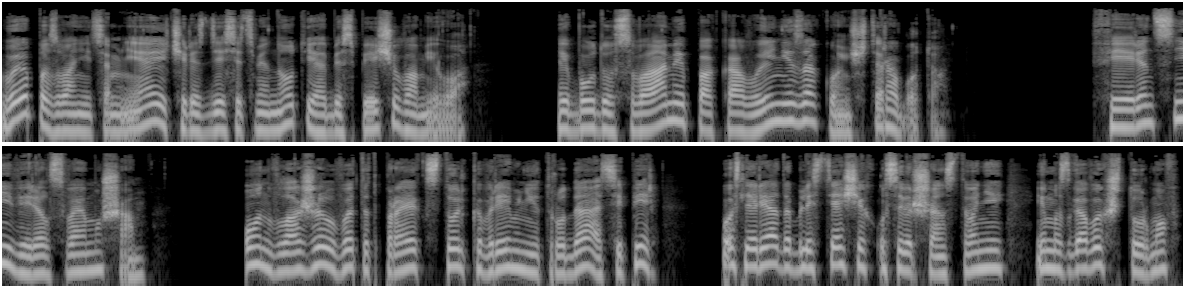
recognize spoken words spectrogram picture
вы позвоните мне, и через 10 минут я обеспечу вам его. И буду с вами, пока вы не закончите работу». Ференц не верил своим ушам. Он вложил в этот проект столько времени и труда, а теперь После ряда блестящих усовершенствований и мозговых штурмов,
